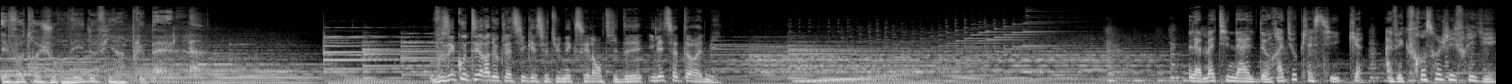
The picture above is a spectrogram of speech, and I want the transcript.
Et votre journée devient plus belle. Vous écoutez Radio Classique et c'est une excellente idée. Il est 7h30. La matinale de Radio Classique avec François Geffrier.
